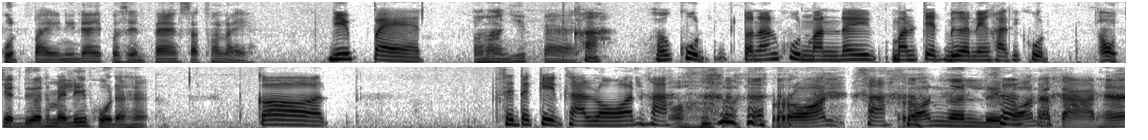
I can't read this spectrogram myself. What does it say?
ขุดไปนี่ได้เปอร์เซ็นต์แป้งสักเท่าไหร่ ยี่สิบแปดประมาณยี่สิบแปดค่ะเขาขุดตอนนั้นขุดมันได้มันเจ็ดเดือนเองค่ะที่ขุด เอ้าเจ็ดเดือนทำไมรีบขุดอะฮะ ก็ เศรษฐกิจค่ะร้อนค่ะอ๋อร้อนค่ะ ร้อนเงินหรือร้อนอากาศฮะ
